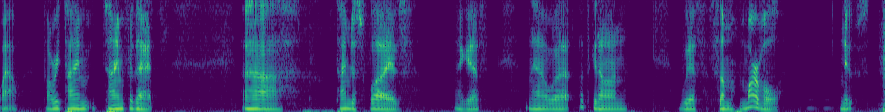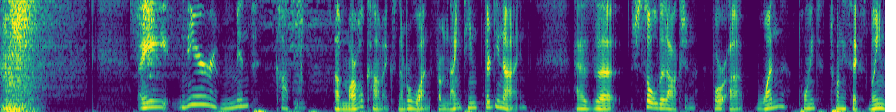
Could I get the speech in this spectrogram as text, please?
Wow, already time time for that. Ah, uh, time just flies, I guess. Now, uh, let's get on with some Marvel news. A near mint copy of Marvel Comics number one from 1939 has uh, sold at auction for uh, $1.26 million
